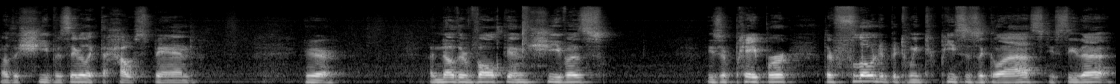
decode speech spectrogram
Another Shivas. They were like the house band. Here. Another Vulcan. Shivas. These are paper. They're floated between two pieces of glass. Do you see that?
